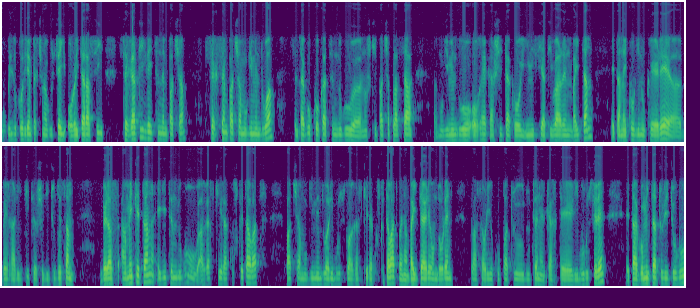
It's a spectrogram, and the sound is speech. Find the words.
ubilduko diren pertsona guztiei oroitarazi zergatik deitzen den patxa, zer zen patxa mugimendua, zentagu kokatzen dugu uh, noski patxa plaza mugimendu horrek hasitako iniziatibaren baitan, eta nahiko ginuke ere uh, berraritik segitu dezan. Beraz, ameketan egiten dugu argazki erakusketa bat, patxa mugimenduari buruzko argazki erakusketa bat, baina baita ere ondoren plaza hori okupatu duten elkarte liburuz ere, eta gomitatu ditugu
